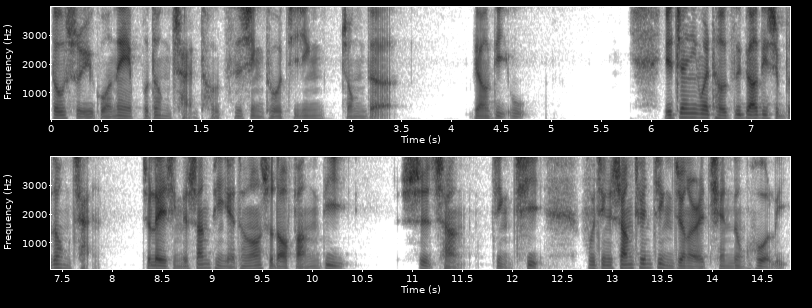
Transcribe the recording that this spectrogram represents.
都属于国内不动产投资信托基金中的标的物。也正因为投资标的是不动产，这类型的商品也同样受到房地市场景气、附近商圈竞争而牵动获利。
